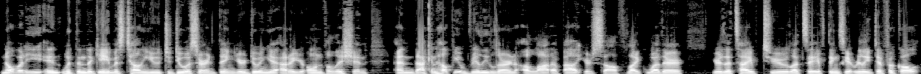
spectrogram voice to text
nobody in within the game is telling you to do a certain thing. You're doing it out of your own volition, and that can help you really learn a lot about yourself. Like whether you're the type to, let's say, if things get really difficult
